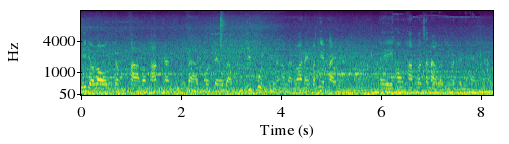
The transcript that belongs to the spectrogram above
วันนี้เดี๋ยวเราจะพามาพักกันแบบโฮเทลแบบญี่ปุ่นนะครับกันว่าในประเทศไทยเนี่ยในห้องพักลักษณะแบบนี้มันเป็นยังไงนะครับ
